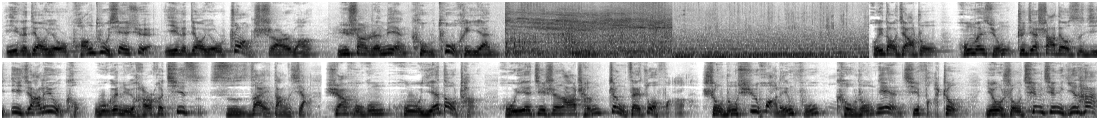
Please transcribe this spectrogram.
一个钓友狂吐鲜血，一个钓友撞尸而亡。鱼上人面口吐黑烟。回到家中，洪文雄直接杀掉自己一家六口，五个女孩和妻子死在当下。玄虎宫虎爷到场，虎爷金身阿成正在做法，手中虚化灵符，口中念起法咒，右手轻轻一探。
